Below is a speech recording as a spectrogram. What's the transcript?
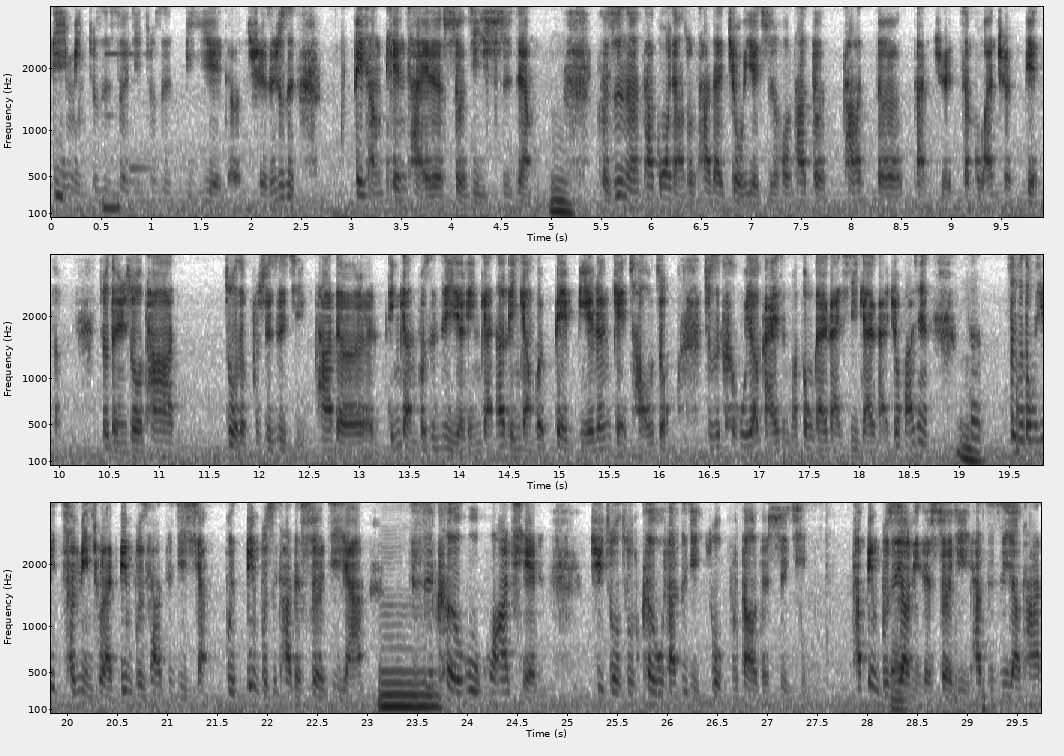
第一名，就是设计就是毕业的学生，就是非常天才的设计师这样子。嗯。可是呢，他跟我讲说，他在就业之后，他的他的感觉整个完全变了，就等于说他。做的不是自己，他的灵感不是自己的灵感，他灵感会被别人给操纵，就是客户要改什么东改改西改改，就发现那这个东西成品出来，并不是他自己想，不并不是他的设计啊，只是客户花钱去做出客户他自己做不到的事情，他并不是要你的设计，他只是要他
